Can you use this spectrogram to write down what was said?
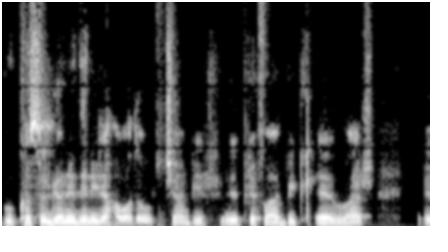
bu kasırga nedeniyle havada uçan bir e, prefabrik ev var. Ee,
